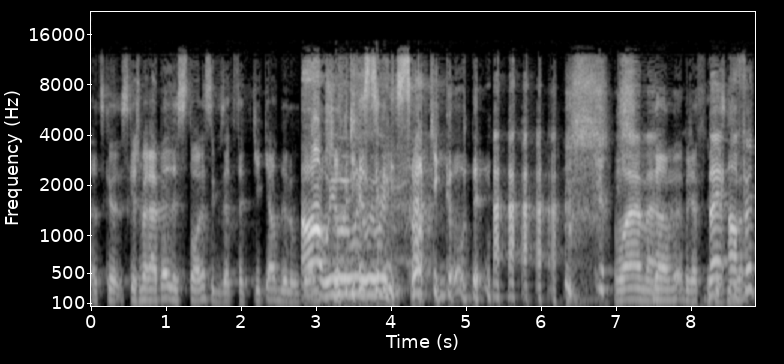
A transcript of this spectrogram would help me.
en tout cas, ce que je me rappelle de cette histoire-là, c'est que vous êtes fait kick-out de l'hôtel. Ah oui, oui, oui, oui, oui. histoire qui est golden. ouais, man. Non, mais bref. Ben, en fait,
